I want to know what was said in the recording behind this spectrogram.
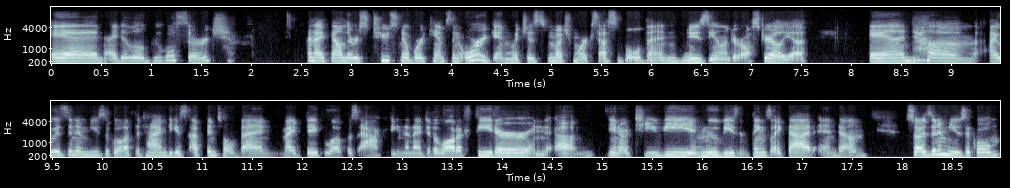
And I did a little Google search and I found there was two snowboard camps in Oregon, which is much more accessible than New Zealand or Australia. And um, I was in a musical at the time because up until then, my big love was acting, and I did a lot of theater and um, you know TV and movies and things like that. And um, so I was in a musical,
